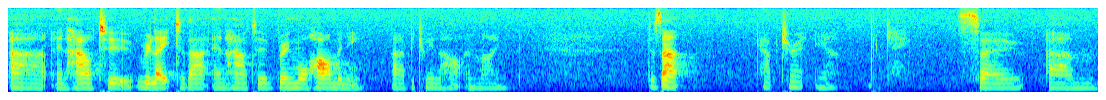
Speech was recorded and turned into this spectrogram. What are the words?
uh, and how to relate to that and how to bring more harmony uh, between the heart and mind. Does that capture it? Yeah. Okay. So. Um,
